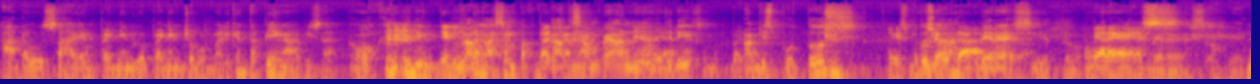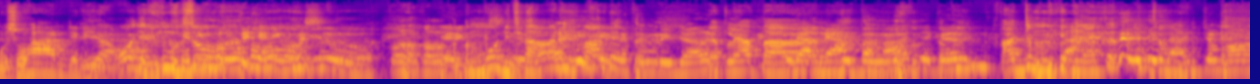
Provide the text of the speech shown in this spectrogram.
ada usaha yang pengen gue pengen coba balikan tapi ya nggak bisa. Oke, jadi, Jadi kita nggak sempet balikan nggak kesampean lagi. ya. Iya, jadi habis putus, Habis putus ya udah, beres gitu. gitu. Oke, Beres. beres. Oke. Musuhan jadi Iya, oh jadi musuh. jadi musuh. Kalau kalau Jadi ketemu di musuh. jalan gimana tuh? Ketemu di jalan. Lihat-lihatan Lihat-lihatan gitu. aja kan. Tajam. Tajam mau.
